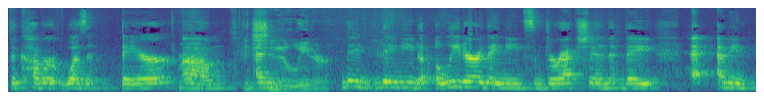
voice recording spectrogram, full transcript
The cupboard wasn't bare. Um, they just need a leader. they they need a leader. They need some direction. They, I- I mean,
